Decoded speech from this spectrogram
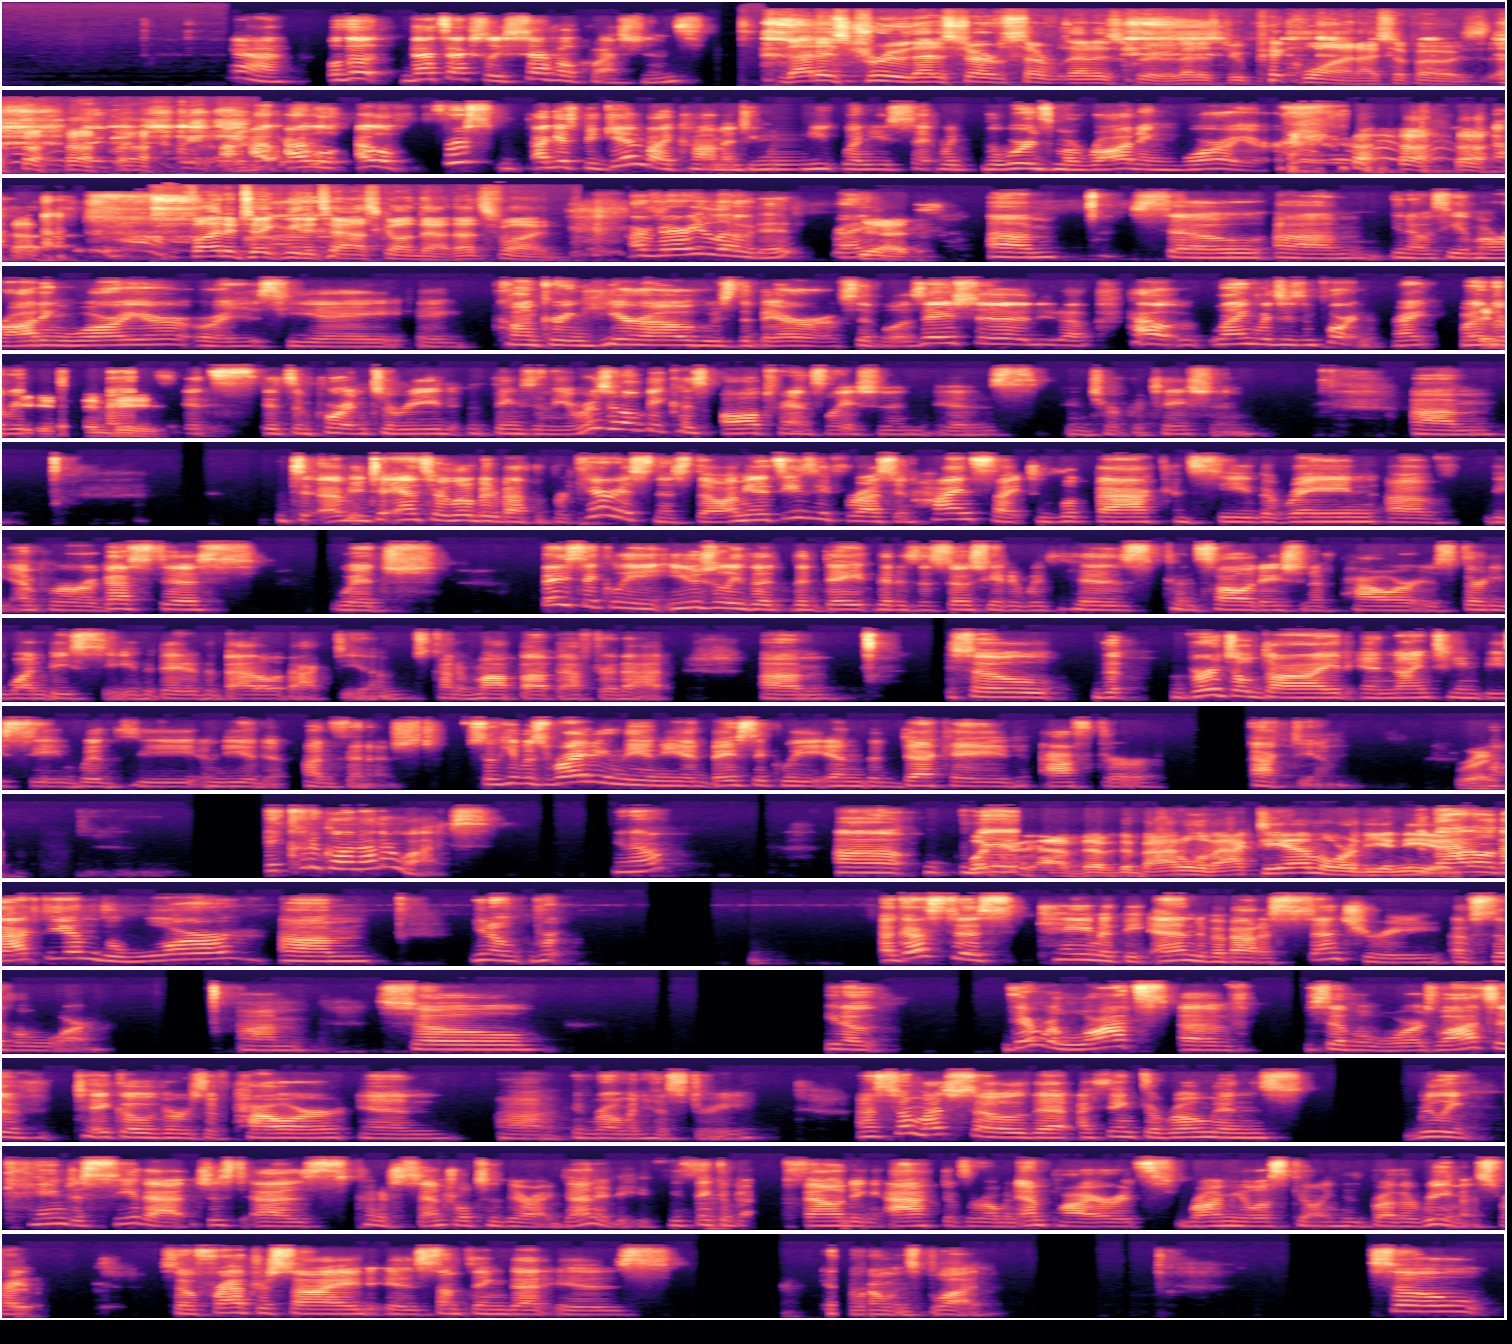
Yeah, well, that's actually several questions. That is true. That is several, several. That is true. That is true. Pick one, I suppose. I, I, will. I will first, I guess, begin by commenting when you when you say when the words "marauding warrior." fine to take me to task on that. That's fine. Are very loaded, right? Yes. Um, so, um, you know, is he a marauding warrior or is he a, a conquering hero who's the bearer of civilization? You know, how language is important, right? One of indeed, the reasons indeed. it's it's important to read things in the original because all translation is interpretation. Um, to, I mean, to answer a little bit about the precariousness, though, I mean, it's easy for us in hindsight to look back and see the reign of the Emperor Augustus, which basically, usually the, the date that is associated with his consolidation of power is 31 BC, the date of the Battle of Actium. It's kind of mop up after that. Um, so the Virgil died in 19 BC with the Aeneid unfinished. So he was writing the Aeneid basically in the decade after Actium. Right. Um, it could have gone otherwise, you know? Uh, what could have the, the Battle of Actium or the Aeneid? The Battle of Actium, the war. Um, you know, Augustus came at the end of about a century of civil war. Um, so, you know, there were lots of civil wars, lots of takeovers of power in uh, in Roman history, uh, so much so that I think the Romans really came to see that just as kind of central to their identity. If you think about the founding act of the Roman Empire, it's Romulus killing his brother Remus, right? right. So fratricide is something that is in the Romans' blood. So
